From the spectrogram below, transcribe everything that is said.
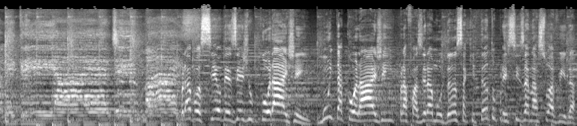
alegria, é demais. Para você eu desejo coragem, muita coragem para fazer a mudança que tanto precisa na sua vida.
